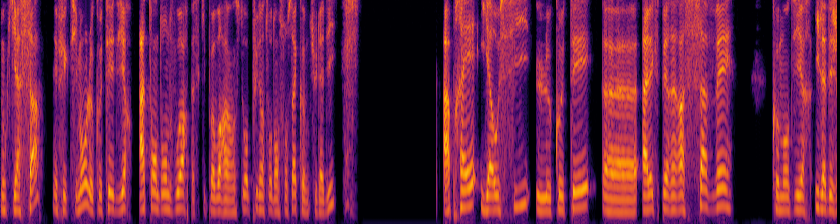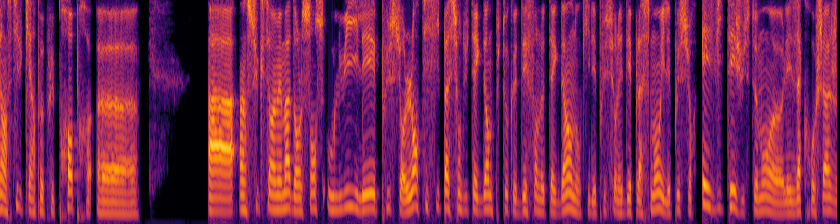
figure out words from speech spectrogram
Donc il y a ça, effectivement, le côté dire attendons de voir parce qu'il peut avoir plus d'un tour dans son sac, comme tu l'as dit. Après, il y a aussi le côté euh, Alex Pereira savait comment dire, il a déjà un style qui est un peu plus propre euh, à un succès en MMA dans le sens où lui, il est plus sur l'anticipation du takedown plutôt que défendre le takedown. Donc il est plus sur les déplacements, il est plus sur éviter justement euh, les accrochages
